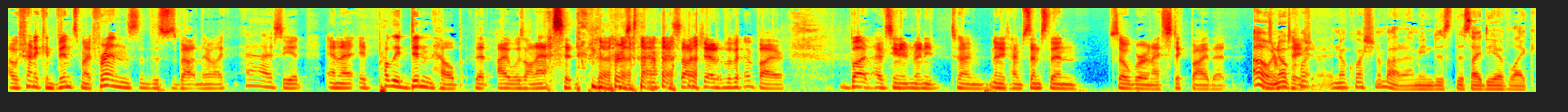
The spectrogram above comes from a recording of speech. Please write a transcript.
I was trying to convince my friends that this was about, and they're like, ah, "I see it." And I, it probably didn't help that I was on acid the first time I saw Shadow of the Vampire. But I've seen it many time, many times since then, sober, and I stick by that Oh, no, que- no question about it. I mean, just this idea of like,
